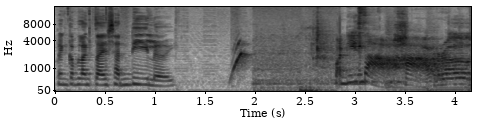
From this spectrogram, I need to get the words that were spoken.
เป็นกำลังใจชั้นดีเลย วันที่ 3 ค่ะ เริ่ม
